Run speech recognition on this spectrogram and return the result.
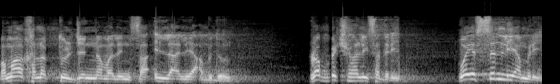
وما خلقت الجن والإنس إلا ليعبدون رب اشرح لي صدري ويسر لي أمري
